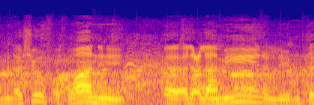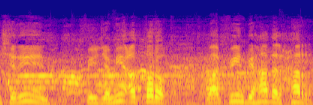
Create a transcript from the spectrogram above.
من أشوف إخواني الإعلاميين اللي منتشرين في جميع الطرق واقفين بهذا الحر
